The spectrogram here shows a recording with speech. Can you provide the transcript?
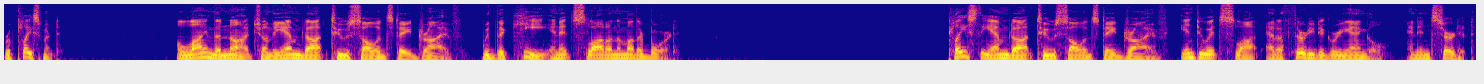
Replacement. Align the notch on the M.2 solid-state drive with the key in its slot on the motherboard. Place the M.2 solid-state drive into its slot at a 30 degree angle and insert it.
